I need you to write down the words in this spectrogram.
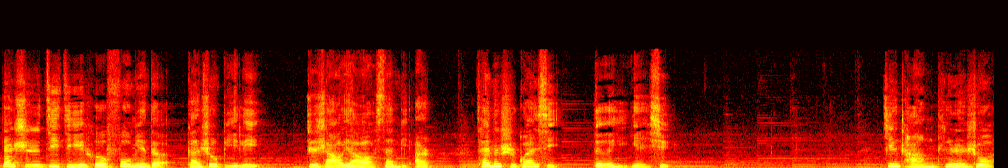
但是积极和负面的感受比例至少要三比二，才能使关系得以延续。经常听人说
